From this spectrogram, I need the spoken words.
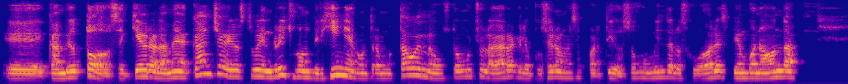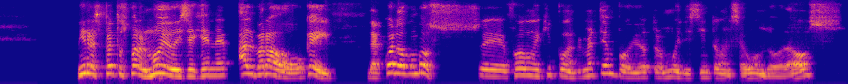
eh, cambió todo, se quiebra la media cancha. Yo estuve en Richmond, Virginia contra Motagua y me gustó mucho la garra que le pusieron en ese partido. Son humildes los jugadores, bien buena onda. Mis respetos para el Moyo, dice Jenner Alvarado. Ok, de acuerdo con vos. Eh, fue un equipo en el primer tiempo y otro muy distinto en el segundo, ¿verdad vos?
